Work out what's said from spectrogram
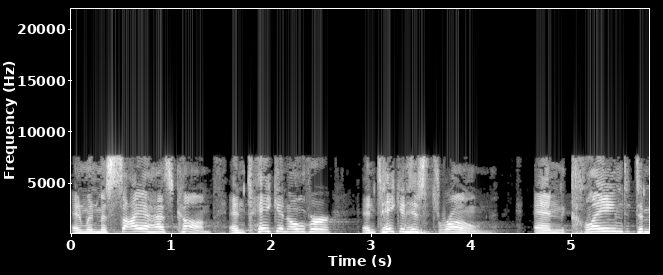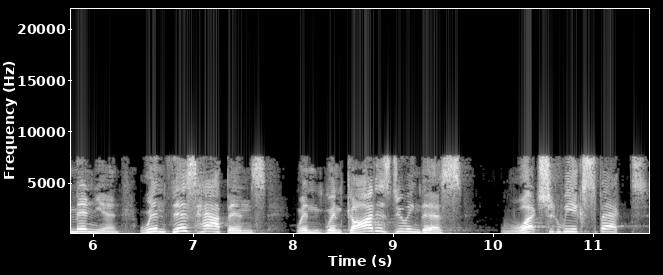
and when Messiah has come and taken over and taken his throne and claimed dominion. When this happens, when, when God is doing this, what should we expect?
